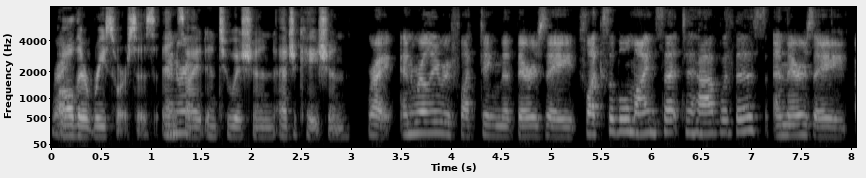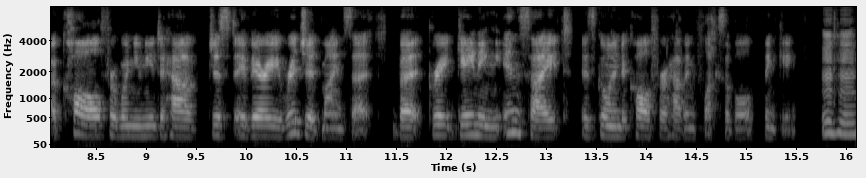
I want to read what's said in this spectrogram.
Right. all their resources, insight, intuition, education. Right. And really reflecting that there's a flexible mindset to have with this, and there's a, a call for when you need to have just a very rigid mindset. But great gaining insight is going to call for having flexible thinking. Hmm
